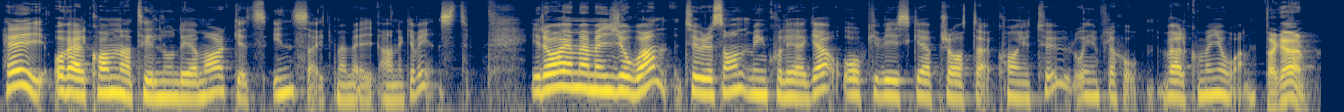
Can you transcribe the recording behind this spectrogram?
Hej och välkomna till Nordea Markets Insight med mig Annika Winst. Idag har jag med mig Johan Turesson, min kollega, och vi ska prata konjunktur och inflation. Välkommen Johan. Tackar.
